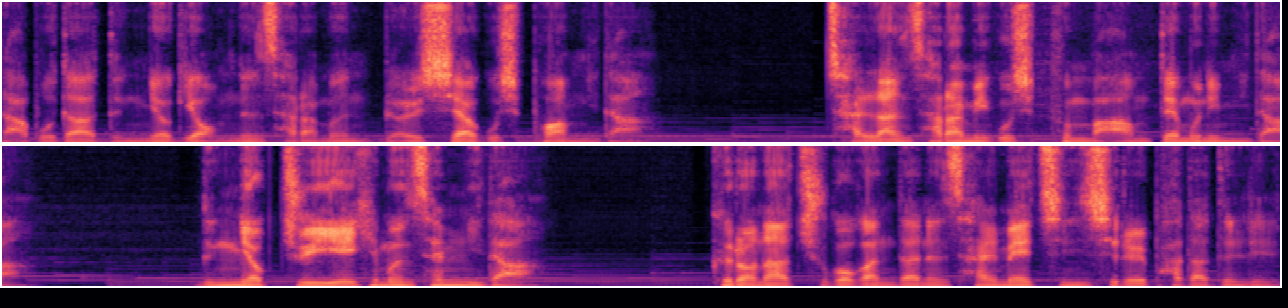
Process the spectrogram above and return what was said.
나보다 능력이 없는 사람은 멸시하고 싶어 합니다. 잘난 사람이고 싶은 마음 때문입니다. 능력주의의 힘은 셉니다. 그러나 죽어간다는 삶의 진실을 받아들일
